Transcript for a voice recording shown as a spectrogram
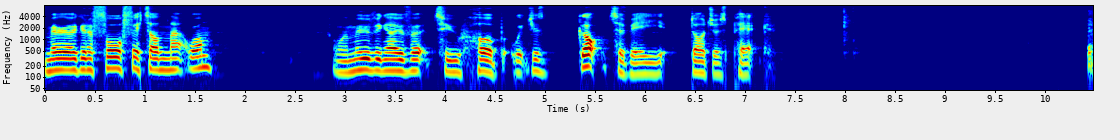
Mirio going to forfeit on that one. And we're moving over to Hub, which has got to be Dodger's pick. Uh,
